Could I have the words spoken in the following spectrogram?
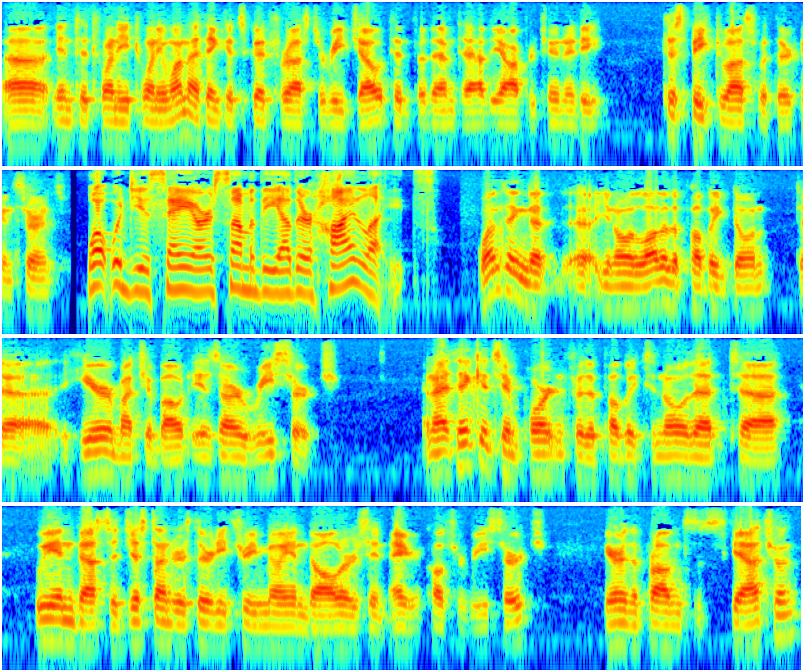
uh, into 2021. I think it's good for us to reach out and for them to have the opportunity to speak to us with their concerns. What would you say are some of the other highlights? One thing that uh, you know a lot of the public don't uh, hear much about is our research, and I think it's important for the public to know that uh, we invested just under 33 million dollars in agriculture research here in the province of Saskatchewan,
